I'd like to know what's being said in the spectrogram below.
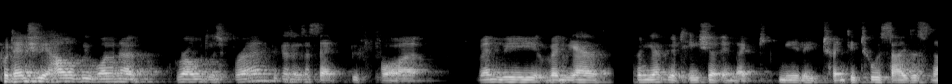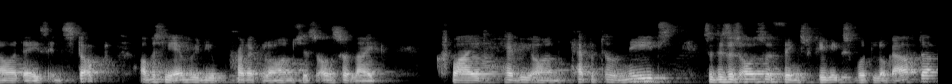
potentially how we want to grow this brand. Because as I said before, when we when we have when you have your t-shirt in like nearly 22 sizes nowadays in stock, obviously every new product launch is also like quite heavy on capital needs. So this is also things Felix would look after.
